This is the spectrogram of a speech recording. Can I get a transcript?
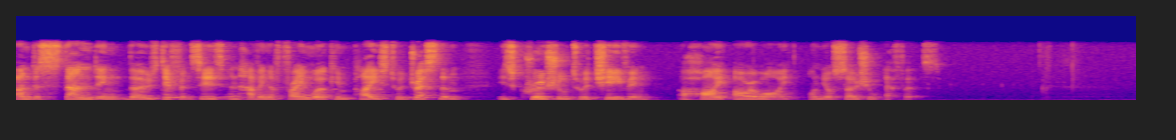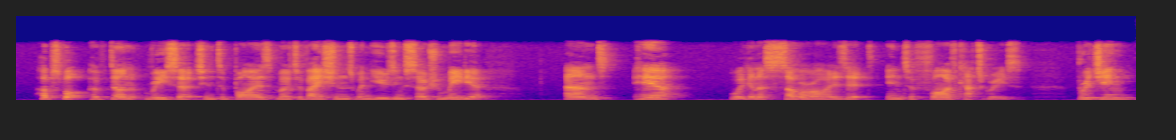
Understanding those differences and having a framework in place to address them is crucial to achieving a high ROI on your social efforts. HubSpot have done research into buyers' motivations when using social media, and here we're going to summarize it into five categories bridging,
